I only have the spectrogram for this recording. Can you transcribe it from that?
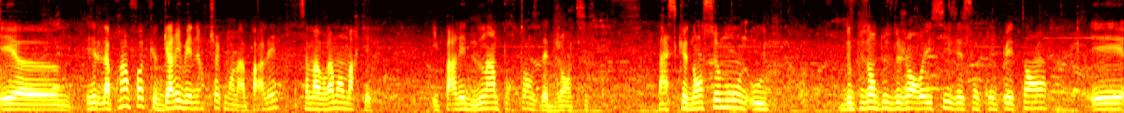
Euh, et, la première fois que Gary Vaynerchuk m'en a parlé, ça m'a vraiment marqué. Il parlait de l'importance d'être gentil. Parce que dans ce monde où de plus en plus de gens réussissent et sont compétents et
